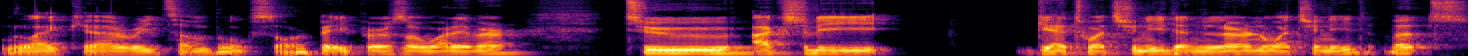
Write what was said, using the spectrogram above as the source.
like uh, read some books or papers or whatever to actually get what you need and learn what you need but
